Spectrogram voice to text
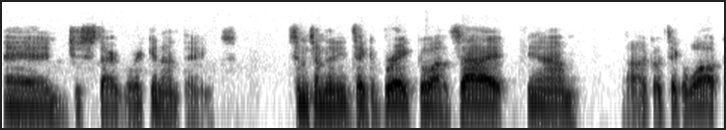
and just start working on things. Sometimes I need to take a break, go outside, you know, uh, go take a walk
